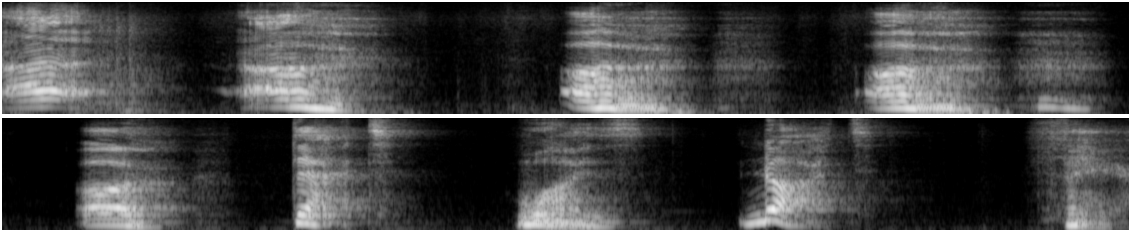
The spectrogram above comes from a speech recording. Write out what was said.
Uh, uh, uh, uh, uh, that was not fair.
